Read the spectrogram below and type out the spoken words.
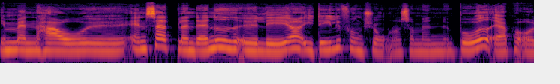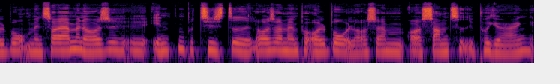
Jamen, man har jo øh, ansat blandt andet øh, læger i delefunktioner, så man både er på Aalborg, men så er man også øh, enten på Tisted, eller også er man på Aalborg, eller også er og samtidig på Jørgen.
